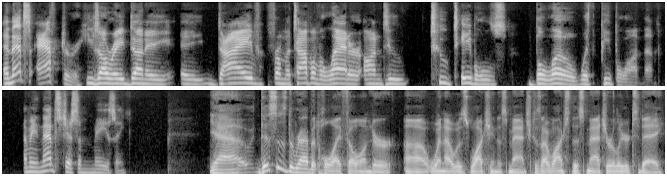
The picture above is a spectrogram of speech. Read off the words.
and that's after he's already done a a dive from the top of a ladder onto two tables below with people on them. I mean that's just amazing. Yeah, this is the rabbit hole I fell under uh, when I was watching this match because I watched this match earlier today,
